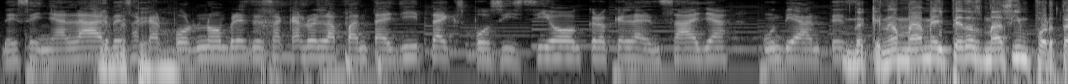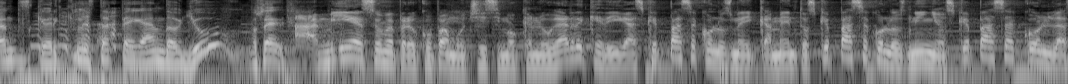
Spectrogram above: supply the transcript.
de señalar, ¿Quién de sacar pegó? por nombres, de sacarlo en la pantallita, exposición, creo que la ensaya un día antes. No, que no mames, hay pedos más importantes que ver quién le está pegando. Yo, o sea, A mí eso me preocupa muchísimo, que en lugar de que digas qué pasa con los medicamentos, qué pasa con los niños, qué pasa con la,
